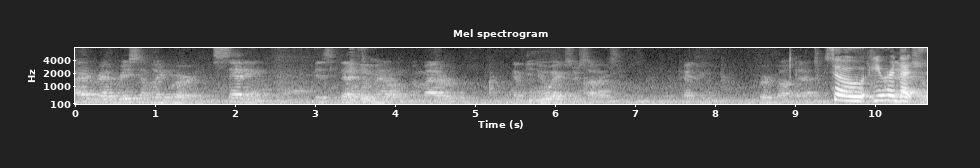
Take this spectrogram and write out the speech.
I had read recently where sitting is detrimental, no matter if you do exercise. Had you heard about that? So you heard that actual-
